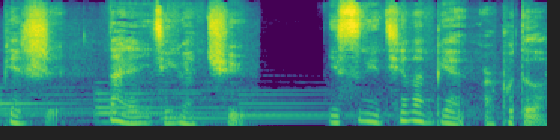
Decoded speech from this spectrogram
便是那人已经远去，你思念千万遍而不得。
